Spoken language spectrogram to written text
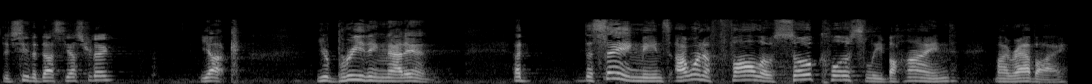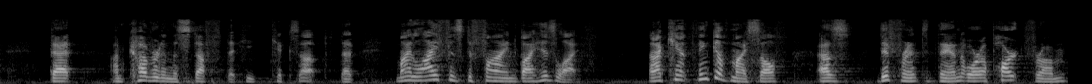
Did you see the dust yesterday? Yuck. You're breathing that in. Uh, the saying means I want to follow so closely behind my rabbi that I'm covered in the stuff that he kicks up, that my life is defined by his life. And I can't think of myself as different than or apart from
